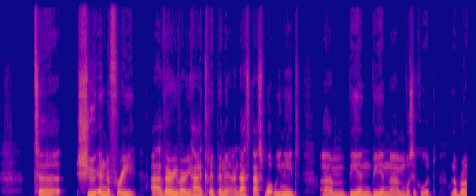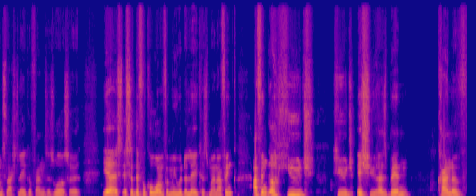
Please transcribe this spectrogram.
to shoot in the free at a very, very high clip in it, and that's that's what we need. Um, being being um, what's it called, LeBron slash Laker fans as well. So yeah, it's, it's a difficult one for me with the Lakers, man. I think I think a huge, huge issue has been kind of,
